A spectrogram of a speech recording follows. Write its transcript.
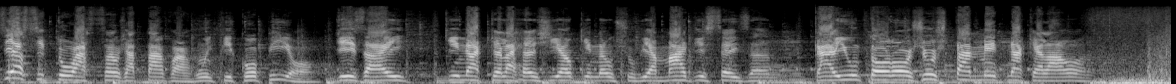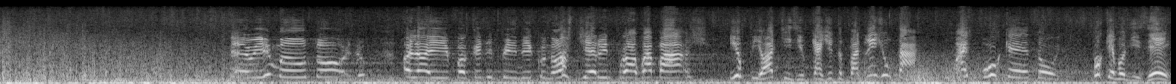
Se a situação já tava ruim, ficou pior. Diz aí que naquela região que não chovia mais de seis anos, caiu um toró justamente naquela hora. Meu irmão doido, olha aí, boca de pinico, nosso dinheiro indo pro água abaixo. E o pior, Tizinho, que a gente não pode nem juntar. Mas por que, doido? Porque vou dizer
